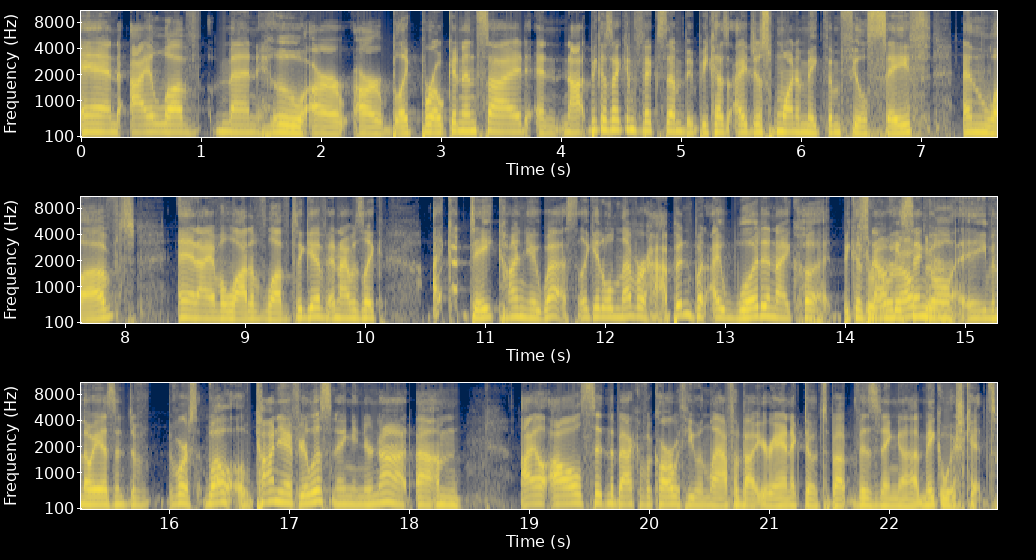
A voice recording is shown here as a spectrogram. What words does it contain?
and I love men who are are like broken inside, and not because I can fix them, but because I just want to make them feel safe and loved. And I have a lot of love to give. And I was like, I could date Kanye West. Like it'll never happen, but I would and I could because Throw now he's single, there. even though he hasn't div- divorced. Well, Kanye, if you're listening and you're not, um, I'll I'll sit in the back of a car with you and laugh about your anecdotes about visiting uh, Make a Wish kids.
